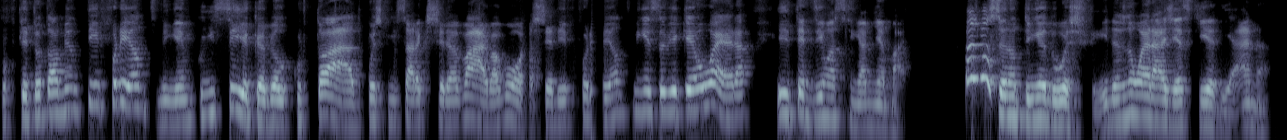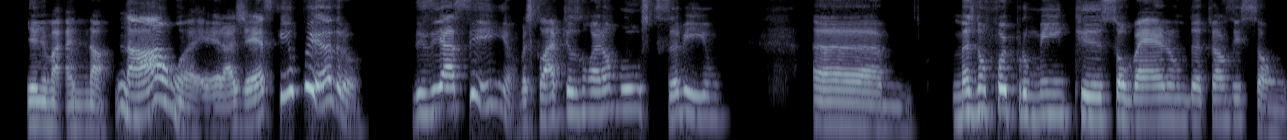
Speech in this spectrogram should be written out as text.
porque fiquei totalmente diferente. Ninguém me conhecia, cabelo cortado, depois começar a crescer a barba, a voz ser diferente, ninguém sabia quem eu era. E até diziam assim à minha mãe: Mas você não tinha duas filhas, não era a Jéssica e a Diana? E a minha mãe: Não, não, era a Jéssica e o Pedro dizia assim, mas claro que eles não eram burros, que sabiam. Uh, mas não foi por mim que souberam da transição,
